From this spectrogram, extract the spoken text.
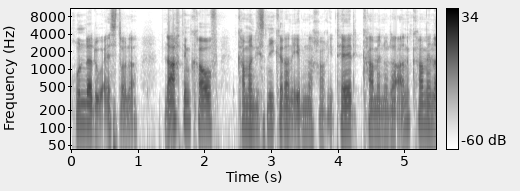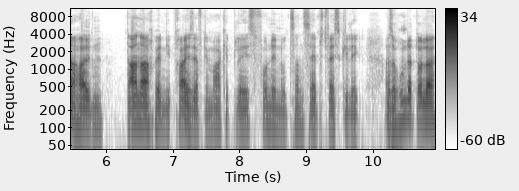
100 US-Dollar. Nach dem Kauf kann man die Sneaker dann eben nach Rarität, Kamen oder Ankamen erhalten. Danach werden die Preise auf dem Marketplace von den Nutzern selbst festgelegt. Also 100 Dollar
